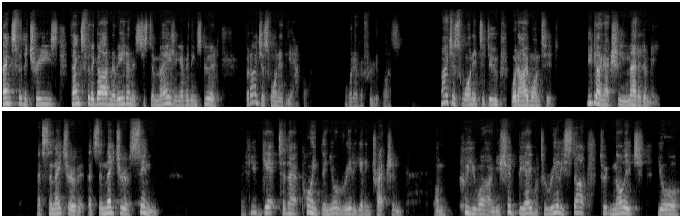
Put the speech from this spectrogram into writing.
Thanks for the trees. Thanks for the Garden of Eden. It's just amazing. Everything's good. But I just wanted the apple or whatever fruit it was. I just wanted to do what I wanted. You don't actually matter to me. That's the nature of it. That's the nature of sin. If you get to that point, then you're really getting traction on who you are. And you should be able to really start to acknowledge your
